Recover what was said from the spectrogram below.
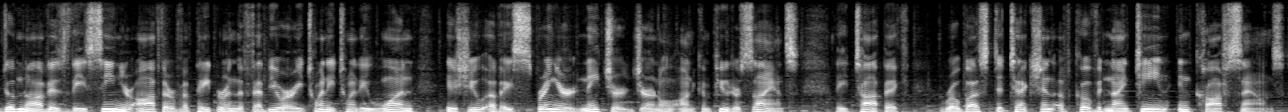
Dubnov is the senior author of a paper in the February 2021 issue of a Springer Nature journal on computer science. The topic Robust Detection of COVID 19 in Cough Sounds.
